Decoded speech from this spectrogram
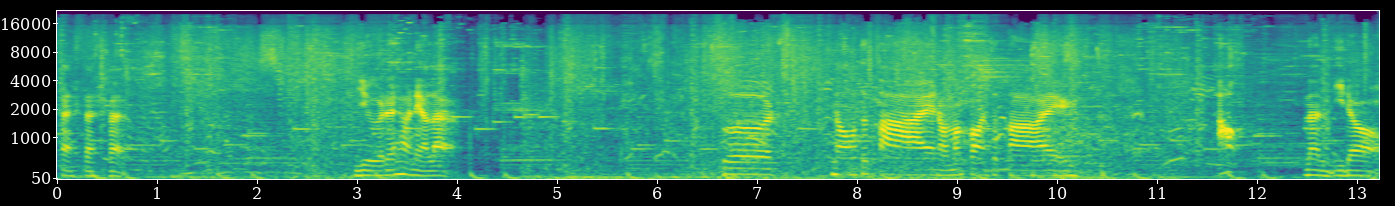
แฟดแฟดแฟดยื้อได้เท่านี้แหละคือน้องจะตาย น้องมังกรจะตาย เอ้า นั่นอีดอก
